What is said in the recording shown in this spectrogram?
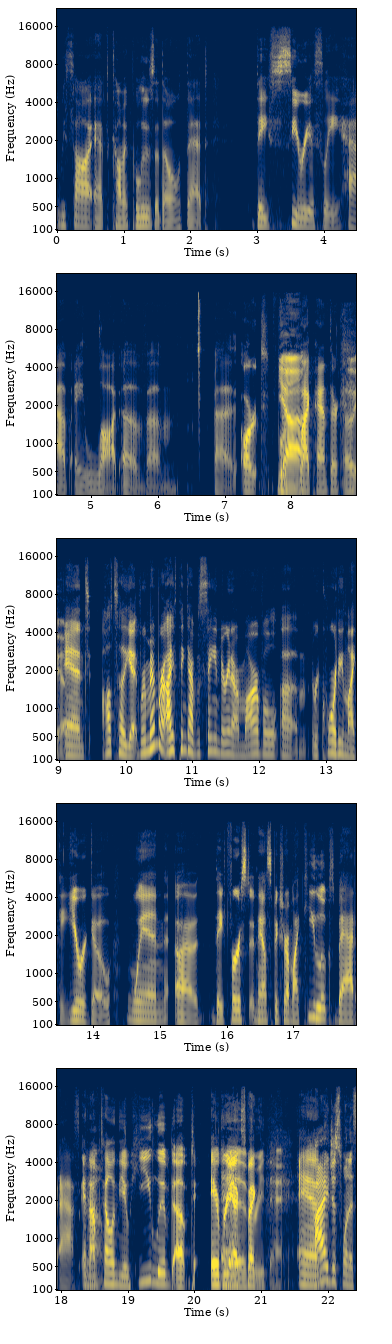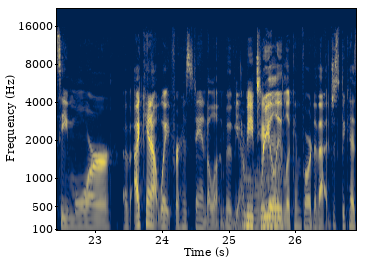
we saw at Comicpalooza though that they seriously have a lot of um, uh, art for Yeah. Black Panther. Oh, yeah. And I'll tell you, remember, I think I was saying during our Marvel um, recording like a year ago when uh, they first announced the picture, I'm like, he looks badass. And Yeah. I'm telling you, he lived up to every expectation. Everything. And I just want to see more of I cannot wait for his standalone movie. I'm Me too. really looking forward to that just because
